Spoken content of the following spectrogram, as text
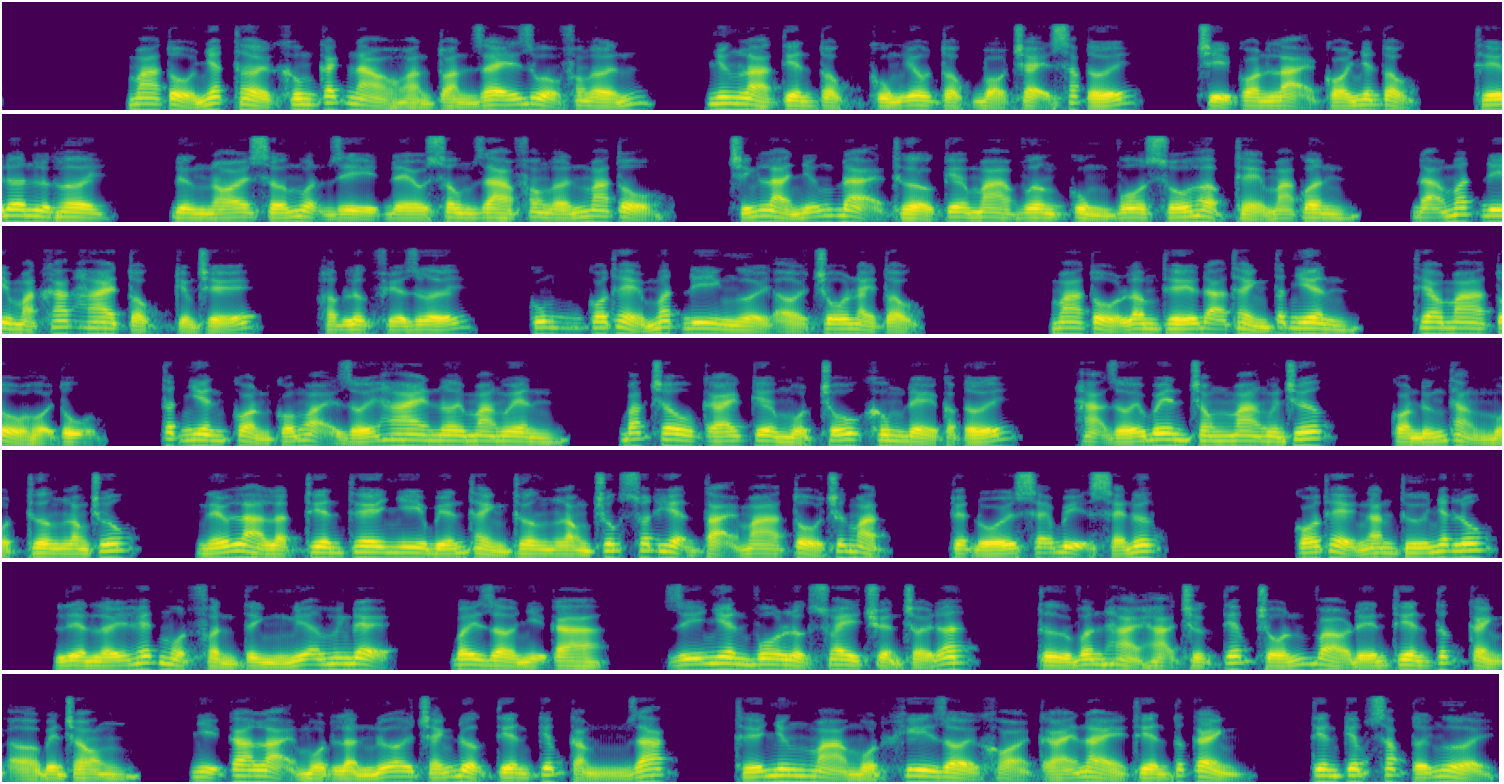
Ma tổ nhất thời không cách nào hoàn toàn dễ rủa phong ấn, nhưng là tiên tộc cùng yêu tộc bỏ chạy sắp tới, chỉ còn lại có nhân tộc, thế đơn lực hơi, đừng nói sớm muộn gì đều xông ra phong ấn ma tổ, chính là những đại thừa kia ma vương cùng vô số hợp thể ma quân, đã mất đi mặt khác hai tộc kiềm chế, hợp lực phía dưới, cũng có thể mất đi người ở chỗ này tộc. Ma tổ lâm thế đã thành tất nhiên, theo ma tổ hội tụ, tất nhiên còn có ngoại giới hai nơi ma nguyên, Bắc Châu cái kia một chỗ không để cập tới, hạ giới bên trong ma nguyên trước, còn đứng thẳng một thương long trúc, nếu là lật thiên thê nhi biến thành thương long trúc xuất hiện tại ma tổ trước mặt, tuyệt đối sẽ bị xé nước. Có thể ngăn thứ nhất lúc, liền lấy hết một phần tình nghĩa huynh đệ, bây giờ nhị ca, dĩ nhiên vô lực xoay chuyển trời đất, từ Vân Hải hạ trực tiếp trốn vào đến thiên tức cảnh ở bên trong, nhị ca lại một lần nữa tránh được tiên kiếp cảm giác, thế nhưng mà một khi rời khỏi cái này thiên tức cảnh, tiên kiếp sắp tới người.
